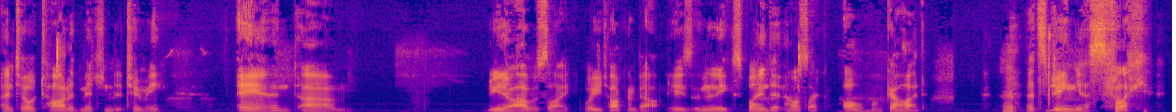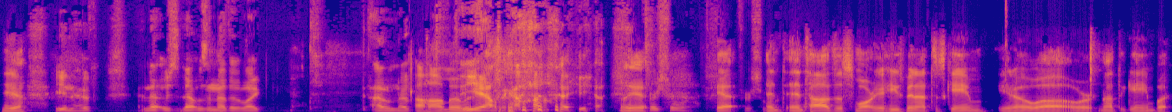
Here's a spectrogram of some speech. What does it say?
until Todd had mentioned it to me, and um, you know, I was like, "What are you talking about?" He's and then he explained it, and I was like, "Oh my god, that's genius!" like, yeah, you know, and that was that was another like, I don't know. aha moment. Yeah, like, ah, yeah, Yeah. for sure. Yeah. for sure. And and Todd's a smart. He's been at this game, you know, uh, or not the game, but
